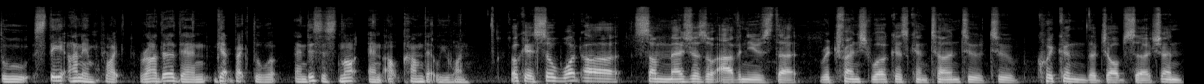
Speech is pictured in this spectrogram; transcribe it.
to stay unemployed rather than get back to work. And this is not an outcome that we want. Okay, so what are some measures or avenues that retrenched workers can turn to to quicken the job search? And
